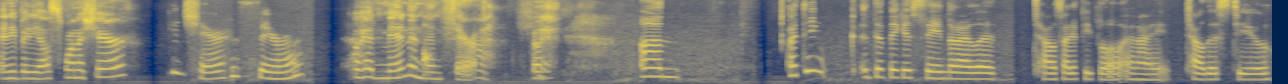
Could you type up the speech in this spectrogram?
Anybody else want to share? You can share. Sarah. Go ahead, Min, and then Sarah. Go ahead. Um, I think the biggest thing that I would tell sighted people, and I tell this to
